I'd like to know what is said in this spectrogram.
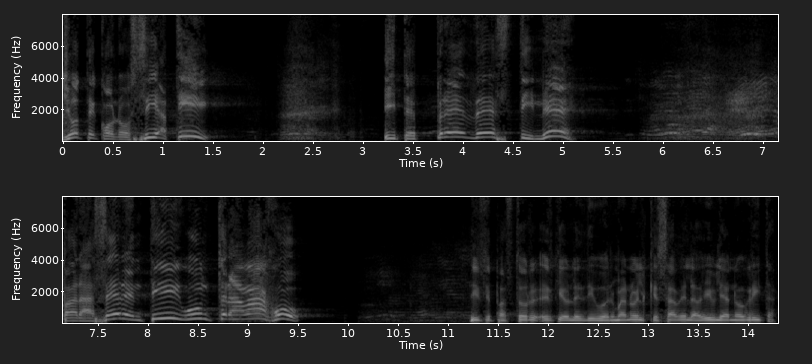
Yo te conocí a ti y te predestiné para hacer en ti un trabajo. Dice, pastor, es que yo les digo, hermano, el que sabe la Biblia no grita.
